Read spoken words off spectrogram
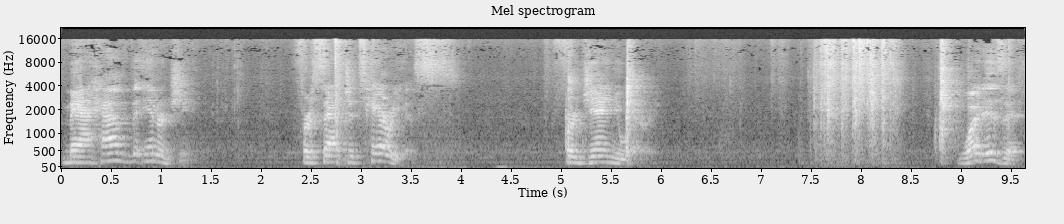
May I have the energy for Sagittarius for January? What is it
